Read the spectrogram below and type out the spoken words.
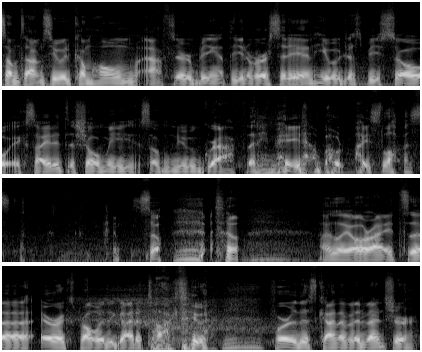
sometimes he would come home after being at the university and he would just be so excited to show me some new graph that he made about ice loss. so, so I was like, all right, uh, Eric's probably the guy to talk to for this kind of adventure.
